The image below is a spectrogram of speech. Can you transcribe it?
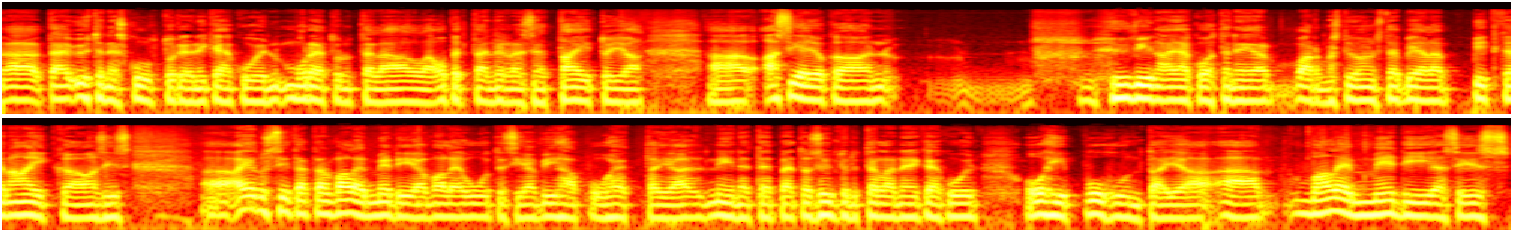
äh, tämä yhtenäiskulttuuri on ikään kuin murentunut tällä alla, opettaa erilaisia taitoja. Äh, asia, joka on hyvin ajankohtainen ja varmasti on sitä vielä pitkän aikaa, on siis ajatus siitä, että on valemedia, valeuutisia, vihapuhetta ja niin eteenpäin, että on syntynyt tällainen ikään kuin ohipuhunta ja ää, valemedia siis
